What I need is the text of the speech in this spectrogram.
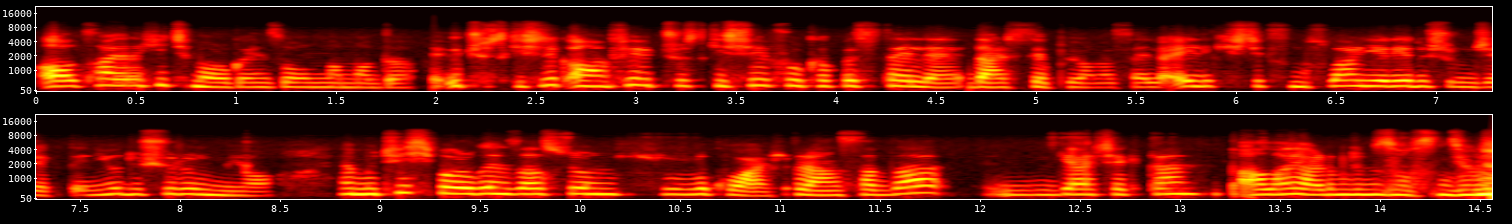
6 ayda hiç mi organize olunamadı? 300 kişilik amfi 300 kişi full kapasiteyle ders yapıyor mesela. 50 kişilik sınıflar yarıya düşürülecek deniyor. Düşürülmüyor. Yani müthiş bir organizasyonsuzluk var Fransa'da. Gerçekten Allah yardımcımız olsun diyorum.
